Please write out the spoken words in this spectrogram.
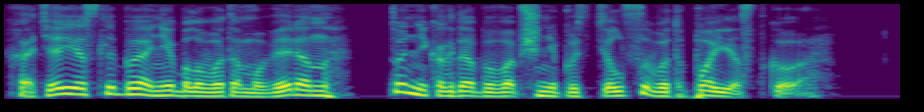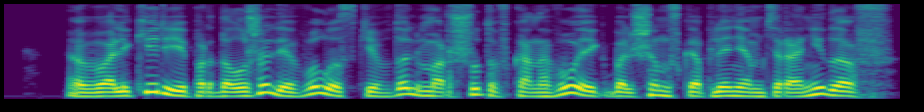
хотя если бы я не был в этом уверен, то никогда бы вообще не пустился в эту поездку. Валькирии продолжили вылазки вдоль маршрутов конвоя к большим скоплениям тиранидов.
